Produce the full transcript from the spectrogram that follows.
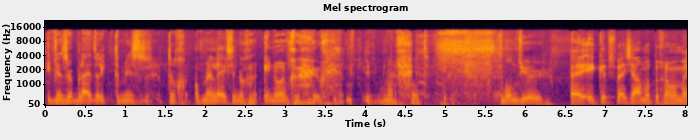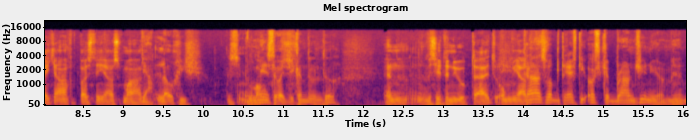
ik ben zo blij dat ik tenminste toch op mijn leeftijd nog een enorm geheugen heb. mijn god. Mon dieu. Hey, ik heb speciaal mijn programma een beetje aangepast in jouw smaak. Ja, logisch. Dat is het minste wat je kan doen, toch? En we zitten nu op tijd om jou... Trouwens, wat betreft die Oscar Brown Jr., man.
